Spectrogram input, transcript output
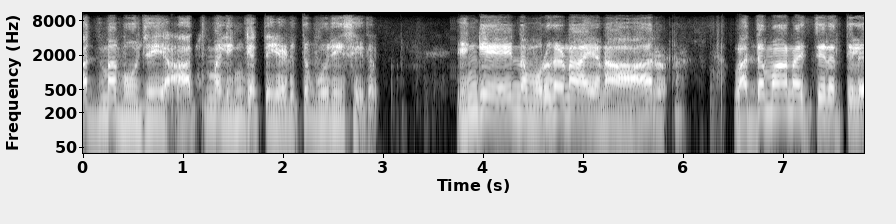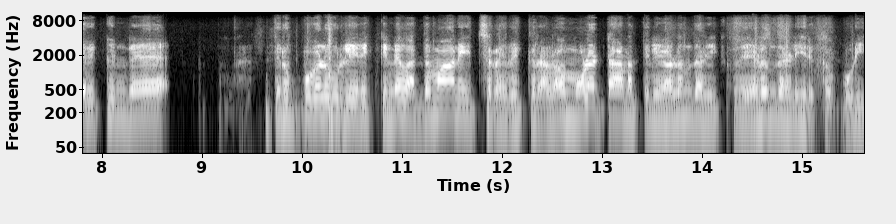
ஆத்ம பூஜை ஆத்ம லிங்கத்தை எடுத்து பூஜை செய்தல். இங்கே இந்த முருகநாயனார் வர்த்தமானத்திரத்தில் இருக்கின்ற திருப்புகலூரில் இருக்கின்ற வர்த்தமானேஸ்வரர் இருக்கிறாரோ மூலட்டானத்தில் எழுந்தறி எழுந்தருளி இருக்கக்கூடிய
